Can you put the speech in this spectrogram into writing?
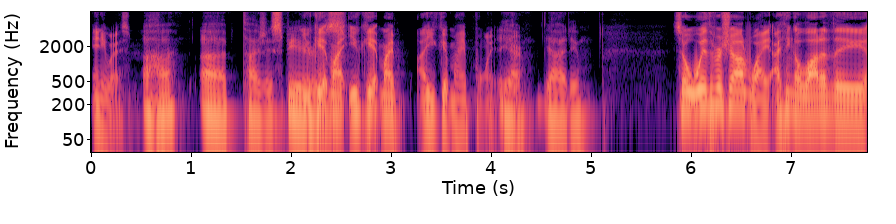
Anyways, Uh huh. Uh, Tyjae Spears. you get my you get my uh, you get my point. yeah, here. yeah, I do. So with Rachaad White, I think a lot of the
